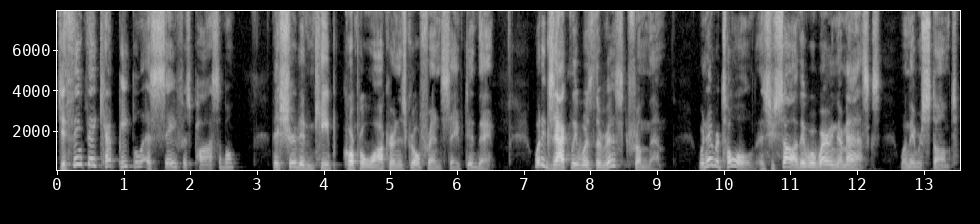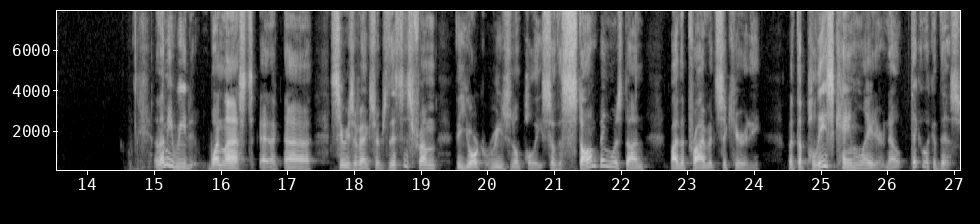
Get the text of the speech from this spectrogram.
Do you think they kept people as safe as possible? They sure didn't keep Corporal Walker and his girlfriend safe, did they? What exactly was the risk from them? We're never told. As you saw, they were wearing their masks when they were stomped. And let me read one last uh, uh, series of excerpts. This is from the York Regional Police. So the stomping was done by the private security, but the police came later. Now, take a look at this.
